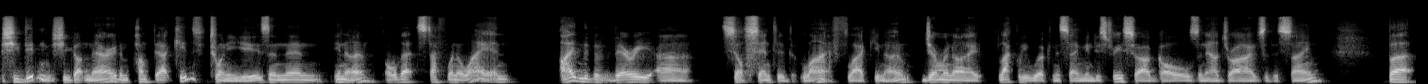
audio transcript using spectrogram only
She didn't. She got married and pumped out kids for 20 years and then you know all that stuff went away. And i live a very uh self-centered life like you know gemma and i luckily work in the same industry so our goals and our drives are the same but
